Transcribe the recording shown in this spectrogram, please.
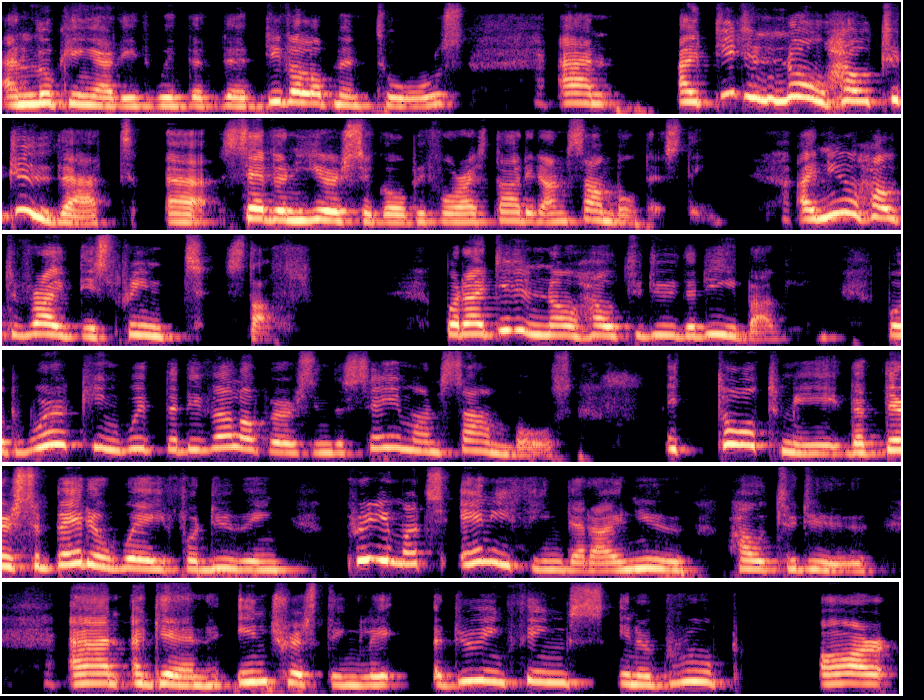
and looking at it with the, the development tools. And I didn't know how to do that uh, seven years ago before I started ensemble testing. I knew how to write this print stuff, but I didn't know how to do the debugging. But working with the developers in the same ensembles, it taught me that there's a better way for doing pretty much anything that I knew how to do. And again, interestingly, doing things in a group are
